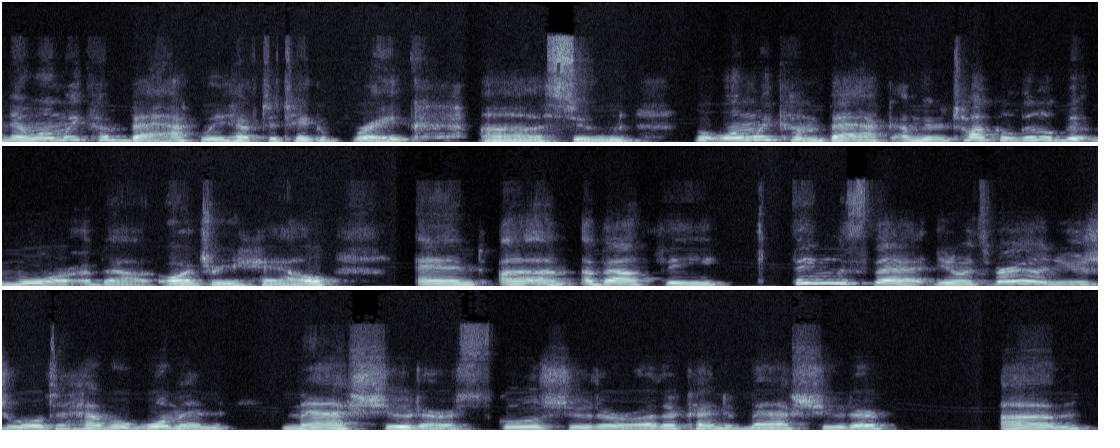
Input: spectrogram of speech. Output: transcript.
now, when we come back, we have to take a break uh, soon. But when we come back, I'm going to talk a little bit more about Audrey Hale and um, about the things that, you know, it's very unusual to have a woman mass shooter, school shooter, or other kind of mass shooter. Um,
